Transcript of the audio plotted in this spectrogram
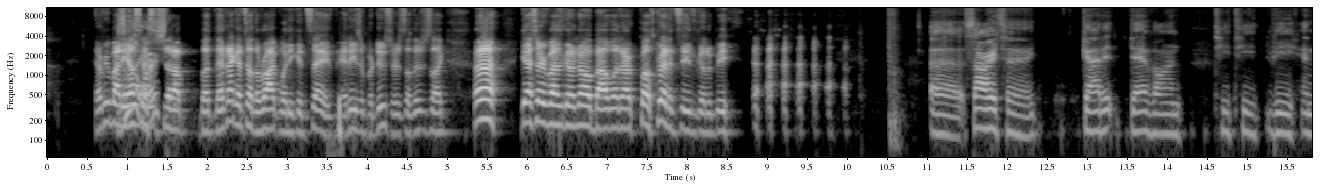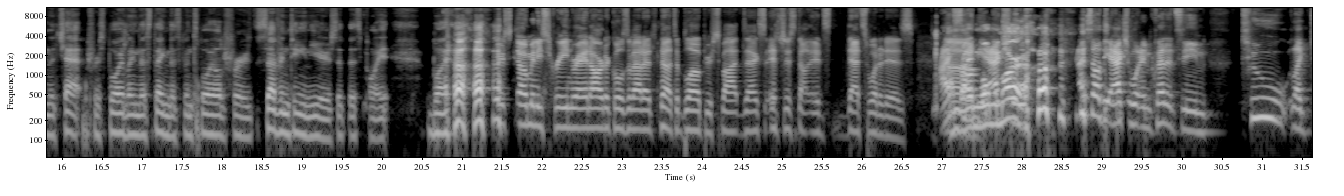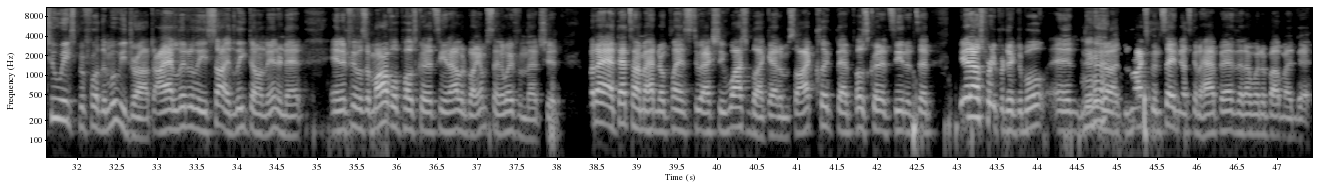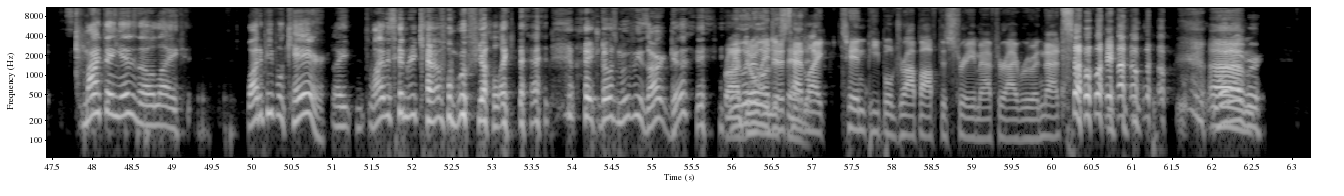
Everybody else it has to shut up, but they're not gonna tell The Rock what he can say, and he's a producer, so they're just like, uh, guess everybody's gonna know about what our post credit scene's gonna be. uh, sorry to got it, Dev on TTV in the chat for spoiling this thing that's been spoiled for 17 years at this point. But There's so many Screen Rant articles about it. Not to blow up your spot, Dex. It's just. It's that's what it is. I I'm saw writing the actual. I saw the actual end credit scene two like two weeks before the movie dropped. I literally saw it leaked on the internet, and if it was a Marvel post credit scene, I would be like, I'm staying away from that shit. But I, at that time, I had no plans to actually watch Black Adam, so I clicked that post credit scene and said, "Yeah, that was pretty predictable." And you know, The Rock's been saying that's going to happen. Then I went about my day. My thing is though, like, why do people care? Like, why does Henry Cavill move y'all like that? Like, those movies aren't good. Bro, I we literally just had it. like 10 people drop off the stream after I ruined that. So like, I don't know. Um, Whatever.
